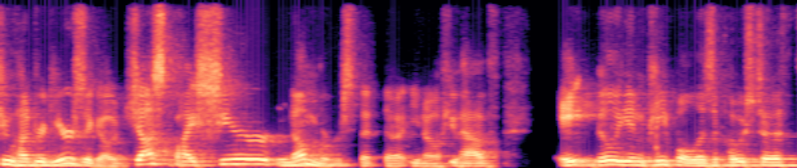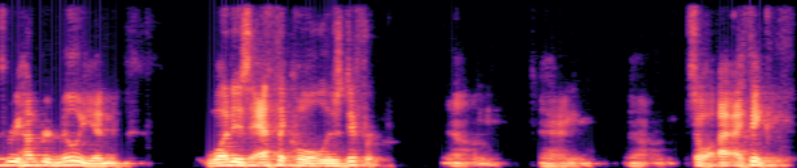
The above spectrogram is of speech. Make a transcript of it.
200 years ago, just by sheer numbers. That uh, you know, if you have eight billion people as opposed to 300 million, what is ethical is different. Um, and um, so I, I think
